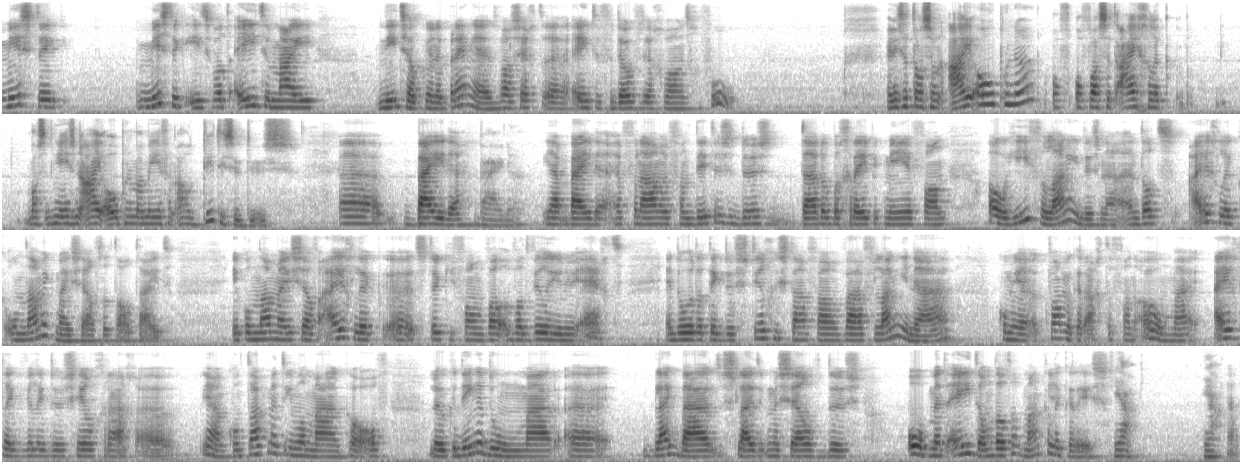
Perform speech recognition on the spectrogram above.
miste ik miste ik iets wat eten mij niet zou kunnen brengen. Het was echt, uh, eten verdoofde gewoon het gevoel. En is dat dan zo'n eye-opener? Of, of was het eigenlijk, was het niet eens een eye-opener, maar meer van, oh, dit is het dus? Uh, beide. Beide. Ja, beide. En voornamelijk van, dit is het dus. Daardoor begreep ik meer van, oh, hier verlang ik dus naar. En dat eigenlijk ontnam ik mijzelf dat altijd. Ik ontnam mijzelf eigenlijk uh, het stukje van, wat, wat wil je nu echt? En doordat ik dus stilgestaan van waar verlang je naar, kom je, kwam ik erachter van, oh, maar eigenlijk wil ik dus heel graag uh, ja, een contact met iemand maken of leuke dingen doen. Maar uh, blijkbaar sluit ik mezelf dus op met eten, omdat dat makkelijker is. Ja, ja. ja.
